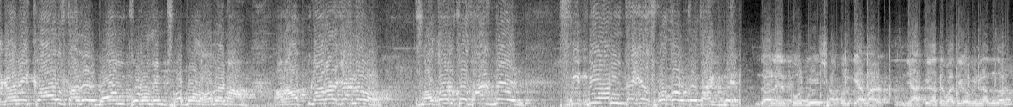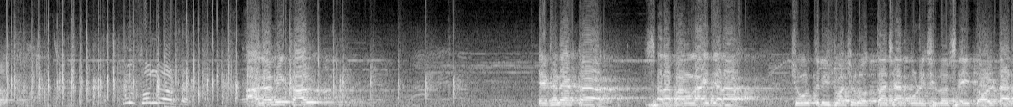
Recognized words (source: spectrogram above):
আগামীকাল তাদের বন কোনোদিন সফল হবে না। আর আপনারা যেন সতর্ক থাকবেন সিপিএম থেকে সতর্ক থাকবেন। দলের কর্মী সকলকে আমার জাতীয়তাবাদী অভিনন্দন। আগামীকাল এখানে একটা সারা বাংলায় যারা চৌত্রিশ বছর অত্যাচার করেছিল সেই দলটার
